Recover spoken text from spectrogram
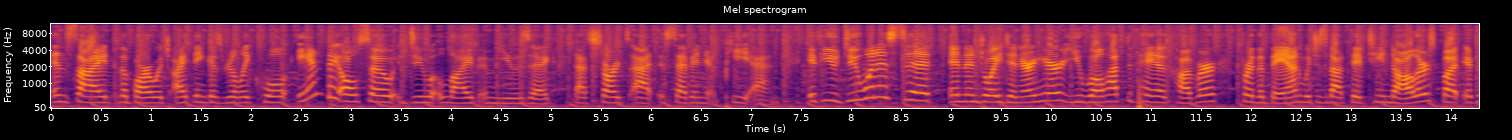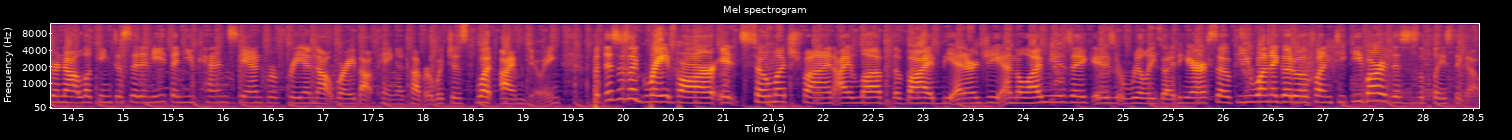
inside the bar, which I think is really cool. And they also do live music that starts at 7 p.m. If you do want to sit and enjoy dinner here, you will have to pay a cover for the band, which is about $15. But if you're not looking to sit and eat, then you can stand for free and not worry about paying a cover, which is what I'm doing. But this is a great bar. It's so much fun. I love the vibe, the energy, and the live music is really good here. So if you want to go to a fun tiki bar, this is the place to go.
